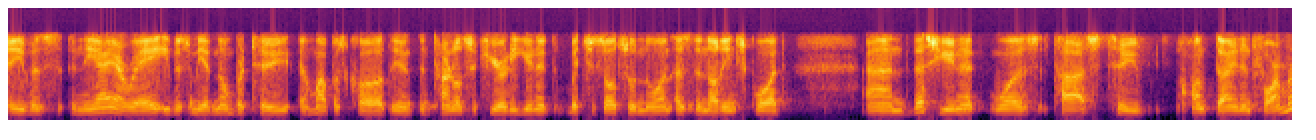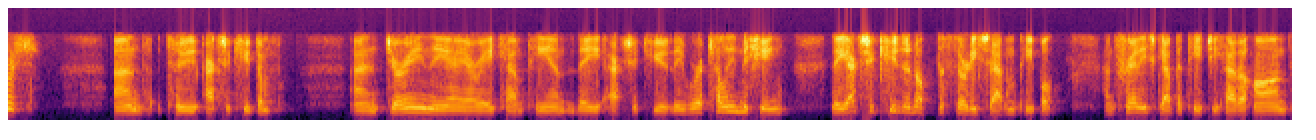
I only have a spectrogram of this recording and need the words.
he was in the IRA. He was made number two in what was called the Internal Security Unit, which is also known as the Nutting Squad. And this unit was tasked to hunt down informers and to execute them. And during the IRA campaign, they execute. They were a killing machine. They executed up to 37 people, and Freddie Scappaticci had a hand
